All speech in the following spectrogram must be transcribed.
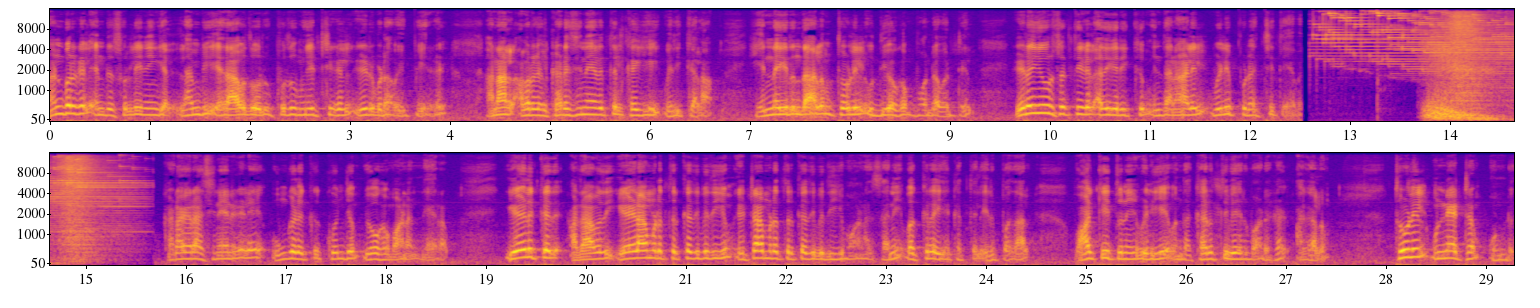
நண்பர்கள் என்று சொல்லி நீங்கள் நம்பி ஏதாவது ஒரு புது முயற்சிகளில் ஈடுபட வைப்பீர்கள். ஆனால் அவர்கள் கடைசி நேரத்தில் கையை விரிக்கலாம். என்ன இருந்தாலும் தொழில் உத்தியோகம் போன்றவற்றில் இடையூறு சக்திகள் அதிகரிக்கும். இந்த நாளில் விழிப்புணர்ச்சி தேவை. கடகராசினியர்களே உங்களுக்கு கொஞ்சம் யோகமான நேரம். ஏழுக்கு அதாவது ஏழாம் இடத்திற்கு அதிபதியும் எட்டாம் இடத்திற்கு அதிபதியுமான சனி வக்ர இயக்கத்தில் இருப்பதால் வாழ்க்கை துணை வெளியே வந்த கருத்து வேறுபாடுகள் அகலும். தொழில் முன்னேற்றம் உண்டு.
